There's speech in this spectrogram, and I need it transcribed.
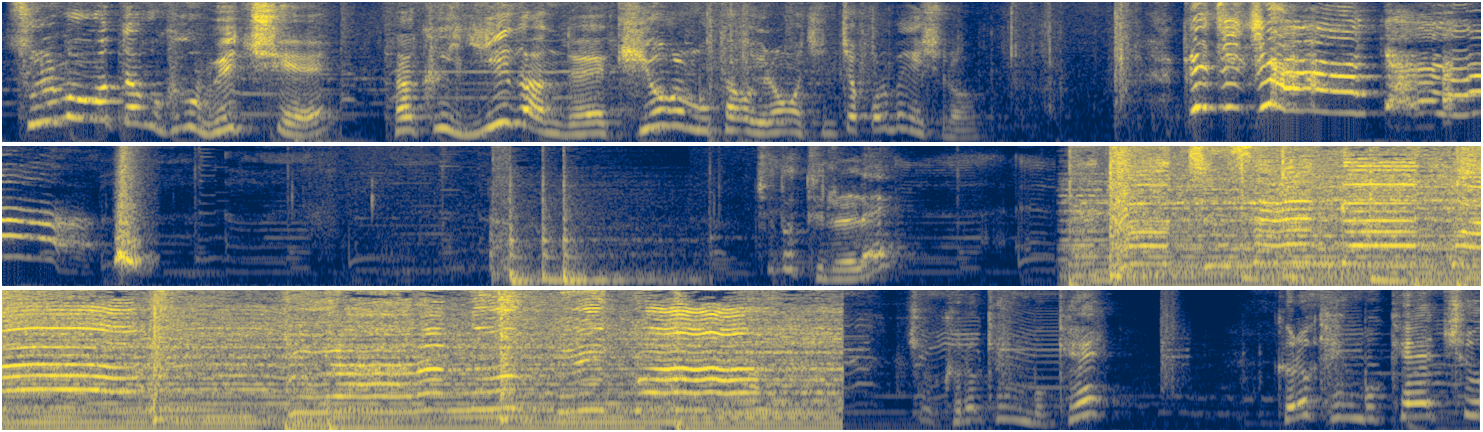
술 먹었다고 그거 왜 취해? 난 그게 이해가 안 돼. 기억을 못하고 이런 거 진짜 꼴보기 싫어. 그 진짜 추도 들을래? 추 그렇게 행복해? 그렇게 행복해? 추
